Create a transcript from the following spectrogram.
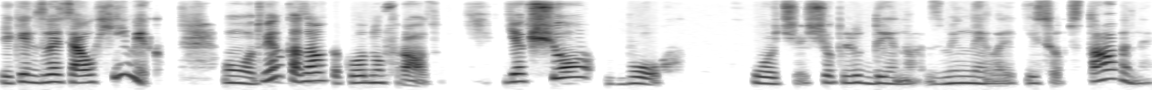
який називається Алхімік, от, він казав таку одну фразу: якщо Бог хоче, щоб людина змінила якісь обставини,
